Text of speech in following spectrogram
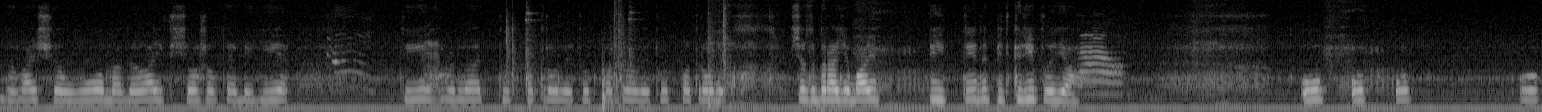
Давай ще лома, давай все, що в тебе є. Тих гранат, тут патрони, тут патрони, тут патрони. Все, забирай, я маю піти до підкріплення. Оп, оп, оп, оп.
